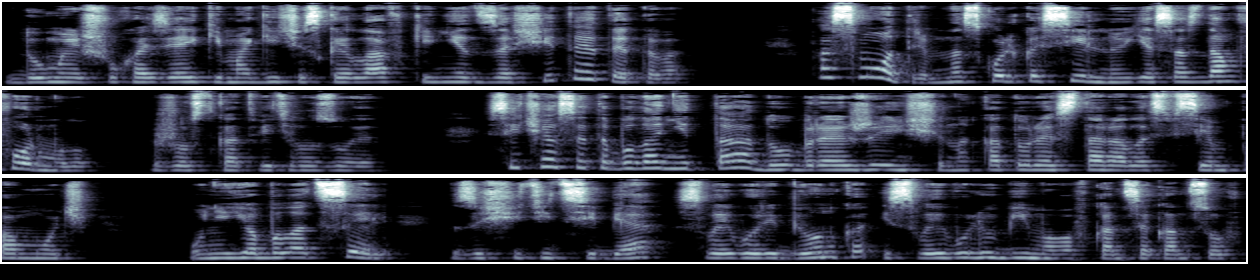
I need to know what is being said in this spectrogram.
Думаешь, у хозяйки магической лавки нет защиты от этого? Посмотрим, насколько сильную я создам формулу, жестко ответила Зоя. Сейчас это была не та добрая женщина, которая старалась всем помочь. У нее была цель – защитить себя, своего ребенка и своего любимого, в конце концов.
